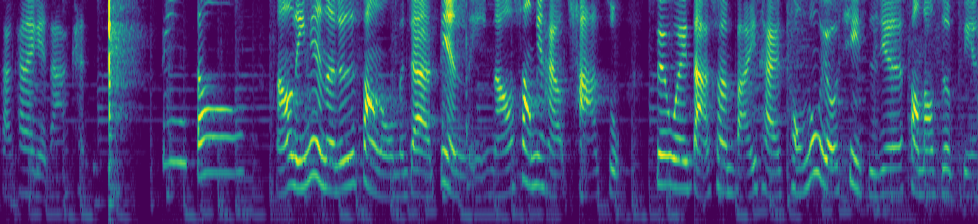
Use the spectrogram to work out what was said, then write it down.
打开来给大家看。叮咚，然后里面呢就是放了我们家的电铃，然后上面还有插座，所以我也打算把一台从路由器直接放到这边。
